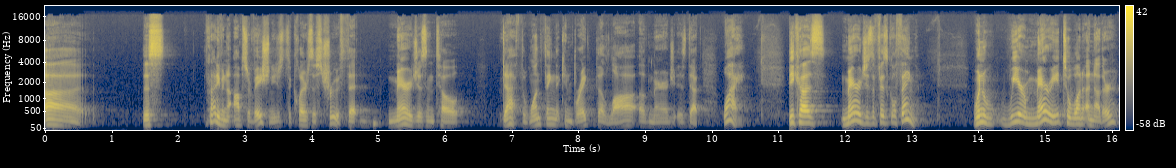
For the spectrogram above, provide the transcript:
uh, this, it's not even an observation, he just declares this truth that marriage is until death. The one thing that can break the law of marriage is death. Why? Because marriage is a physical thing. When we are married to one another,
